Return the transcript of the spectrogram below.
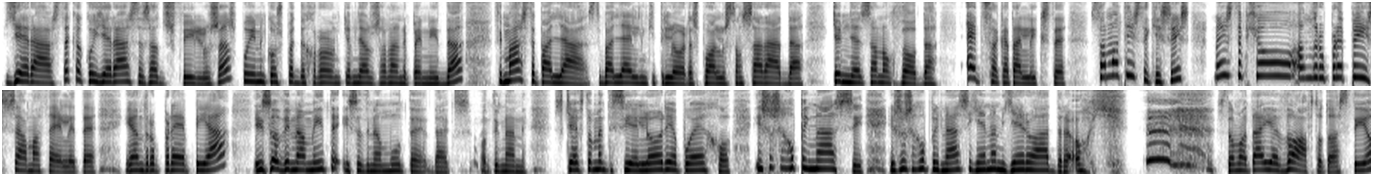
Γεράστε, κακογεράστε σαν τους φίλους σας που είναι 25 χρόνων και μοιάζουν σαν να είναι 50. Θυμάστε παλιά, στην παλιά ελληνική τηλεόραση που άλλος ήταν 40 και μοιάζει σαν 80. Έτσι θα καταλήξετε. Σταματήστε κι εσείς να είστε πιο ανδροπρεπείς, άμα θέλετε. Η ανδροπρέπεια ισοδυναμείται. Ισοδυναμούται, εντάξει, ό,τι να είναι. Σκέφτομαι τη σιελόρια που έχω. σω έχω πεινάσει. σω έχω πεινάσει για έναν γέρο άντρα. Όχι. Σταματάει εδώ αυτό το αστείο.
